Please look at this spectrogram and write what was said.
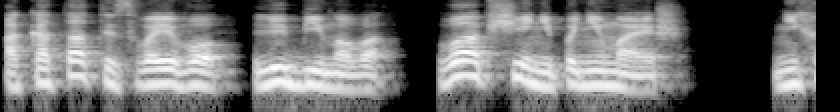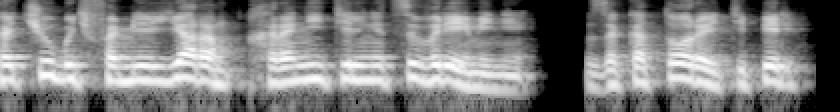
А кота ты своего, любимого, вообще не понимаешь. Не хочу быть фамильяром хранительницы времени, за которой теперь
